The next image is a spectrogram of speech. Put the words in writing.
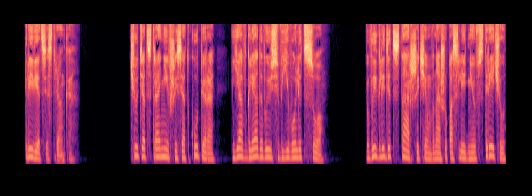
«Привет, сестренка». Чуть отстранившись от Купера, я вглядываюсь в его лицо. Выглядит старше, чем в нашу последнюю встречу,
